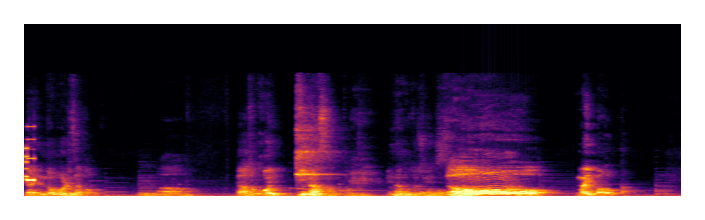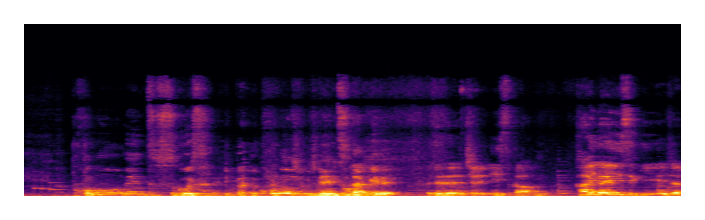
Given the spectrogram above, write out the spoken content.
左の上り里。あで、あとここに、稲さんと、稲本潤一さん。まあ、いっぱいおった。このメンツすごいっすね。このメンツだけで。全然ちょいいっすか？海外移籍じゃ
